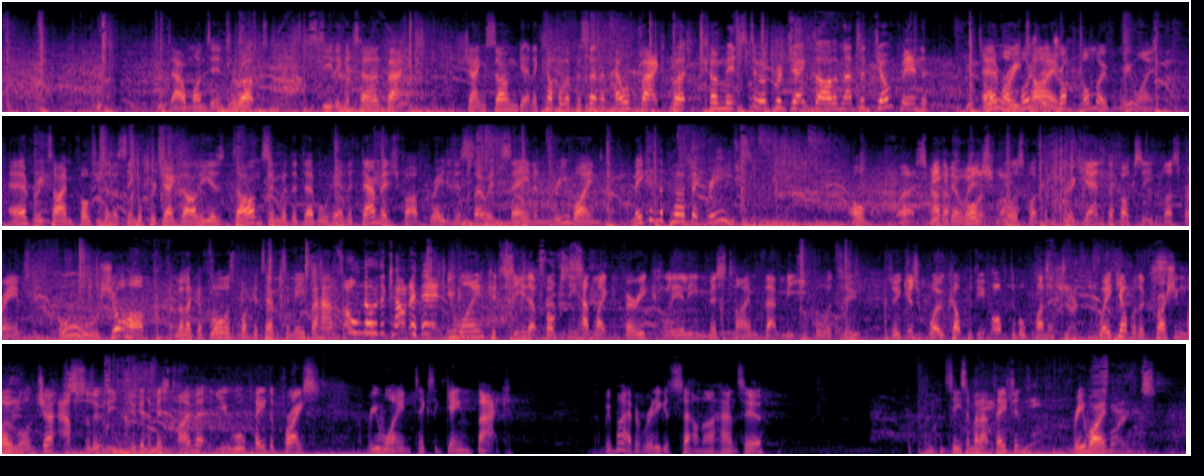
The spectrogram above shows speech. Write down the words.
Down one to interrupt, stealing a turn back. Shang Tsung getting a couple of percent of health back, but commits to a projectile, and that's a jump in. oh, Every unfortunately, time, drop combo from rewind. Every time Foxy does a single projectile, he is dancing with the devil here. The damage for upgraded is so insane, and Rewind making the perfect reads. Oh my word! Speaking another of which, flawless block comes through again for Foxy. Plus frames. Ooh, short hop. Looked like a flawless block attempt to me, perhaps. Oh no, the counter hit! Rewind could see that Foxy had like very clearly mistimed that meaty forward two, so he just woke up with the optimal punish. Wake up with a crushing low launcher? Absolutely. If you're gonna mistime it, you will pay the price. Rewind takes a game back. We might have a really good set on our hands here. You can see some adaptations. Rewind.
